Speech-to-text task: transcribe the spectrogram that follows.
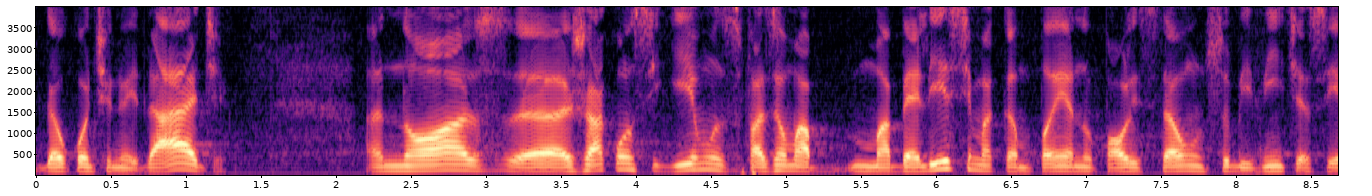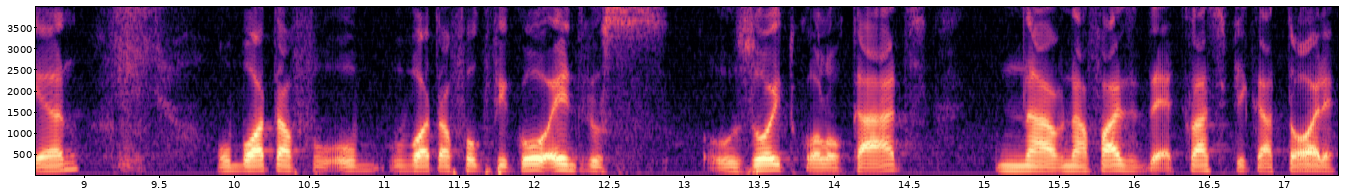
deu continuidade, ah, nós uh, já conseguimos fazer uma, uma belíssima campanha no Paulistão Sub-20 esse ano. O Botafogo, o Botafogo ficou entre os, os oito colocados. Na, na fase classificatória,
